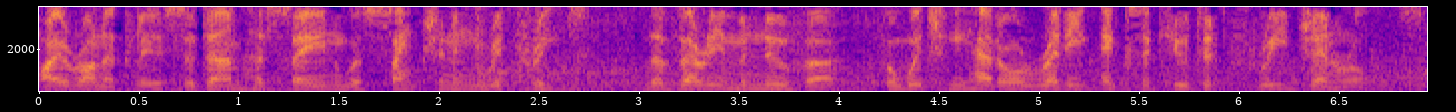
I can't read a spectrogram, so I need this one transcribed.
Ironically, Saddam Hussein was sanctioning retreat, the very maneuver for which he had already executed three generals.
